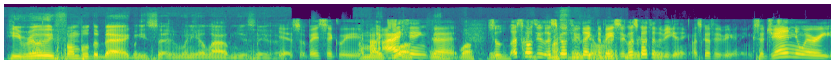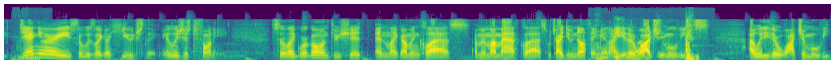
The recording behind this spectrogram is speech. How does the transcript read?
He really fumbled the bag when he said when he allowed me to say that. Yeah, so basically, I'm like, I walking, think that. So let's go through. Let's go through like the basic. Let's go through the beginning. Let's go through the beginning. So January, January, so was like a huge thing. It was just funny. So like we're going through shit, and like I'm in class. I'm in my math class, which I do nothing, and I either watch movies. I would either watch a movie,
